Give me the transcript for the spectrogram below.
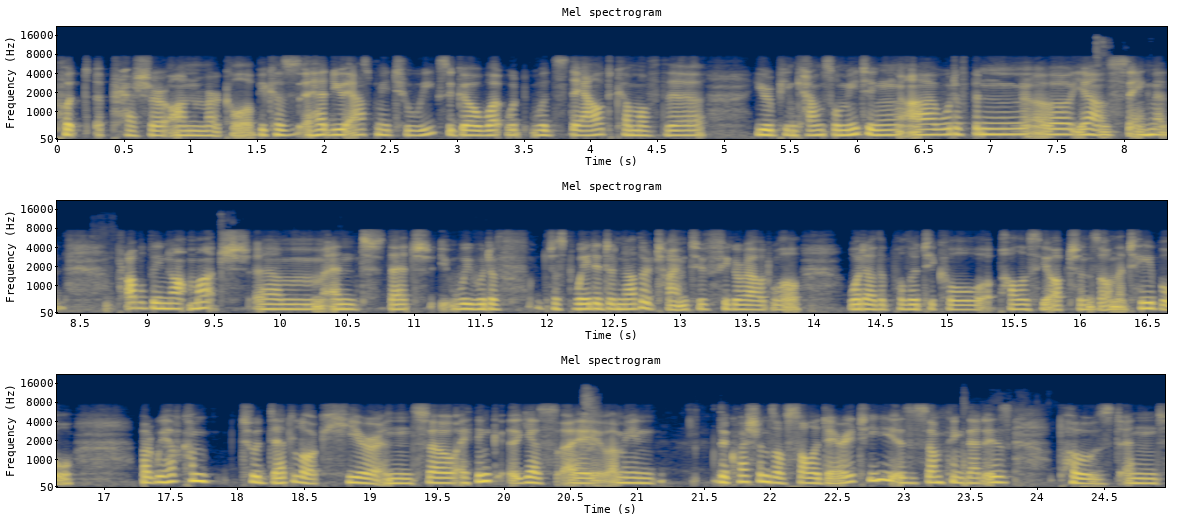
put a pressure on Merkel. Because had you asked me two weeks ago what would, what's the outcome of the European Council meeting, I would have been, uh, yeah, saying that probably not much, um, and that we would have just waited another time to figure out, well, what are the political policy options on the table. But we have come to a deadlock here, and so I think, yes, I, I mean, the questions of solidarity is something that is posed, and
